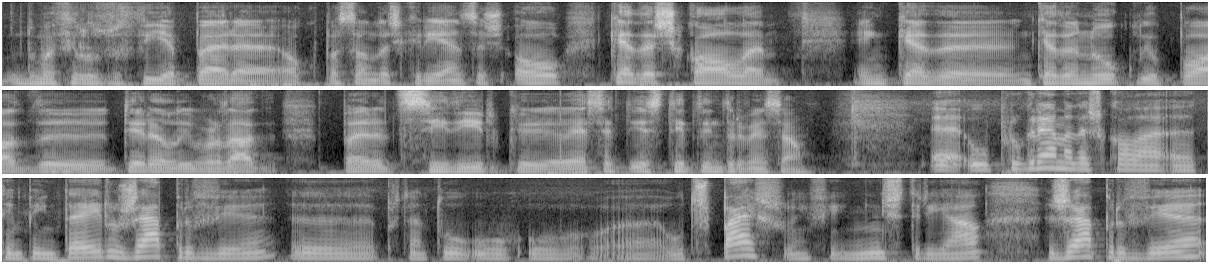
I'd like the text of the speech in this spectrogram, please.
de uma filosofia para a ocupação das crianças ou cada escola em cada, em cada núcleo pode ter a liberdade para decidir que esse, esse tipo de intervenção? O programa da escola a tempo inteiro já prevê, portanto, o, o, o, despacho, enfim, ministerial, já prevê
